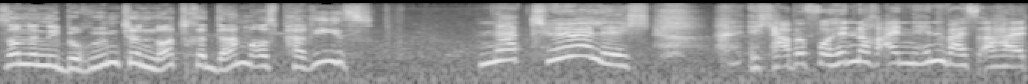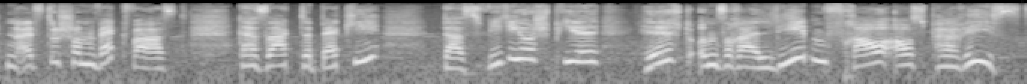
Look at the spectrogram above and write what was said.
sondern die berühmte Notre Dame aus Paris. Natürlich. Ich habe vorhin noch einen Hinweis erhalten, als du schon weg warst. Da sagte Becky, das Videospiel hilft unserer lieben Frau aus Paris.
